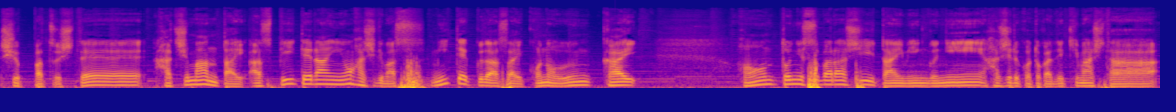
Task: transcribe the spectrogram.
出発して八幡平アスピーテラインを走ります。見てください、この雲海。本当に素晴らしいタイミングに走ることができました。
